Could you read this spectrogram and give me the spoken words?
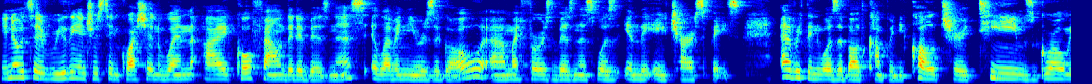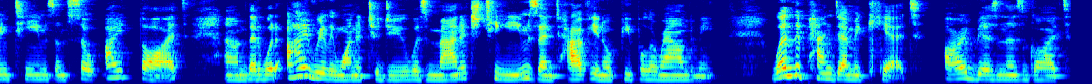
You know, it's a really interesting question. When I co founded a business 11 years ago, uh, my first business was in the HR space. Everything was about company culture, teams, growing teams. And so I thought um, that what I really wanted to do was manage teams and have, you know, people around me. When the pandemic hit, our business got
